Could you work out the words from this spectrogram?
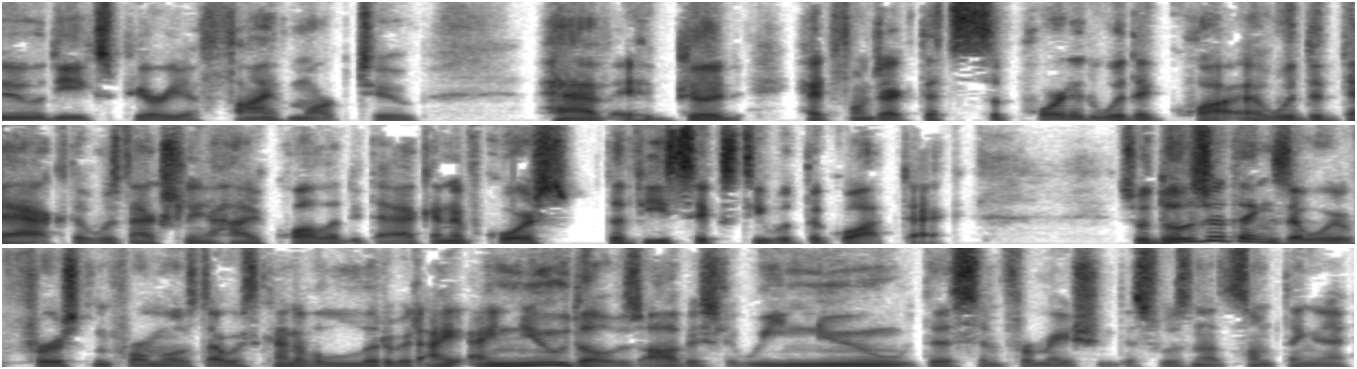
II, the Xperia 5 Mark II, have a good headphone jack that's supported with a uh, with the DAC that was actually a high quality DAC, and of course the V60 with the Quad DAC. So those are things that were first and foremost, I was kind of a little bit, I, I knew those, obviously. We knew this information. This was not something that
